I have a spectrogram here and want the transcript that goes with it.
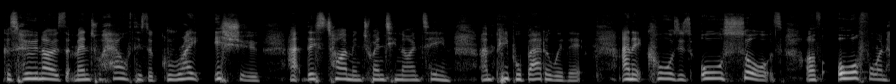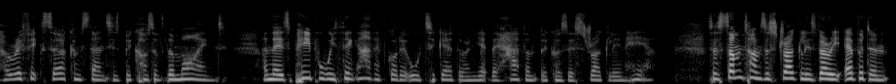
Because who knows that mental health is a great issue at this time in 2019, and people battle with it. And it causes all sorts of awful and horrific circumstances because of the mind. And there's people we think, ah, they've got it all together, and yet they haven't because they're struggling here. So sometimes the struggle is very evident,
